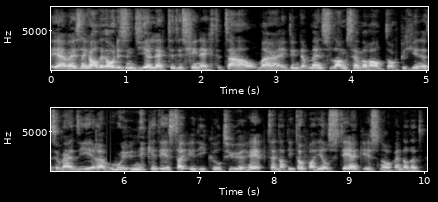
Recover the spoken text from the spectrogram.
ja, wij zeggen altijd, oh, dit is een dialect, het is geen echte taal. Maar ik denk dat mensen langzamerhand toch beginnen te waarderen hoe uniek het is dat je die cultuur hebt. En dat die toch wel heel sterk is nog. En dat het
